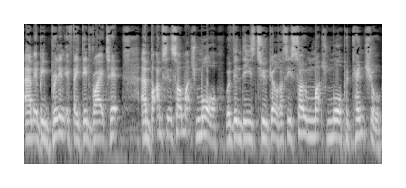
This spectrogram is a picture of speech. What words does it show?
Um, it'd be brilliant if they did write it. Um, but I'm seeing so much more within these two girls. I see so much more potential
